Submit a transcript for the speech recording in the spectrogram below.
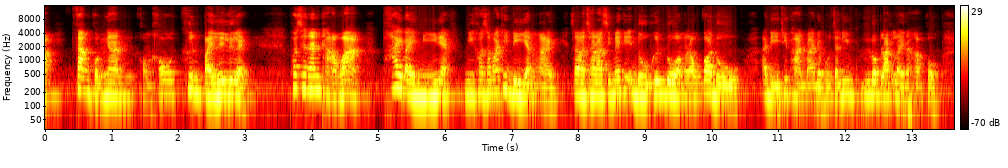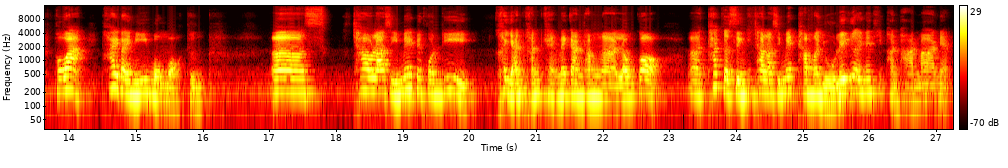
สร้างผลงานของเขาขึ้นไปเรื่อยๆ เพราะฉะนั้นถามว่าไพ่ใบนี้เนี่ยมีความสามารถที่ดียังไงสำหรับชาวราศีเมษที่ดูพื้นดวงแล้วก็ดู อดีตที่ผ่านมาเดี๋ยวผมจะรีบรวบรัดเลยนะครับผมเพราะว่าไพ่ใบนี้บ่งบอกถึงชาวราศีเมษเป็นคนที่ขยันขันแข็งในการทำงาน แล้วก็ถ้าเกิดสิ่งที่ชาวราศีเมษทำมาอยู่เรื่อยๆเนี่ยที่ผ่านๆมาเนี่ย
